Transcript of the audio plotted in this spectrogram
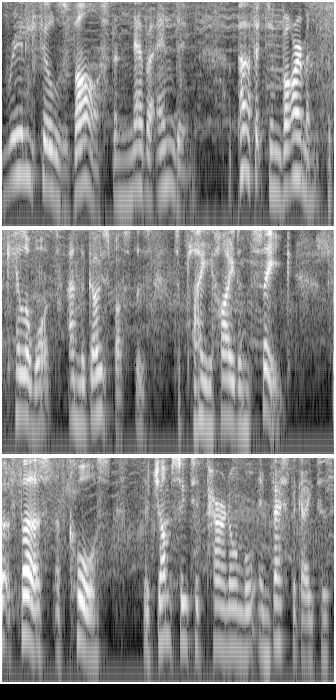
really feels vast and never ending. A perfect environment for Killerwatt and the Ghostbusters to play hide and seek. But first, of course, the jumpsuited paranormal investigators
